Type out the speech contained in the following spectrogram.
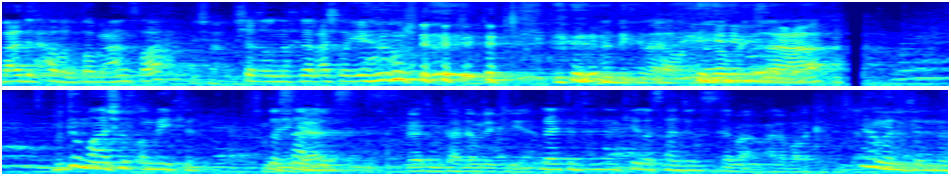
بعد الحظر طبعا صح؟ شغلنا خلال 10 أيام. ساعة. بدون ما أشوف أمريكا لوس أمريكا. انجلس الولايات المتحدة الأمريكية الولايات المتحده الامريكيه لوس أنجلس. تمام على بركة يا الله ولد الجنة.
